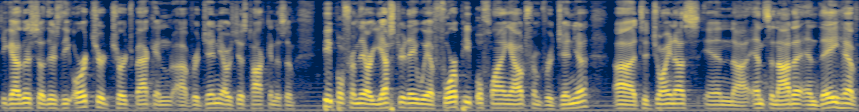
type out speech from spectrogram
together. So there's the Orchard Church back in uh, Virginia. I was just talking to some people from there yesterday. We have four people flying out from Virginia uh, to join us in uh, Ensenada, and they have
